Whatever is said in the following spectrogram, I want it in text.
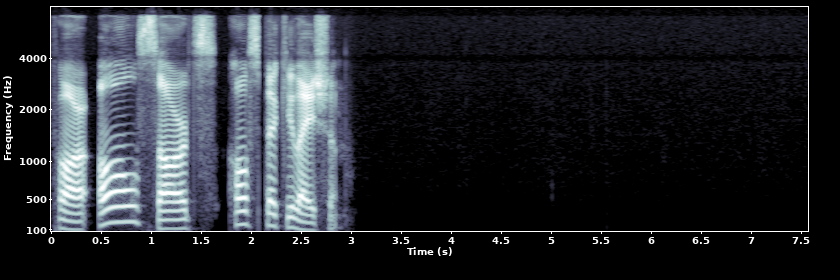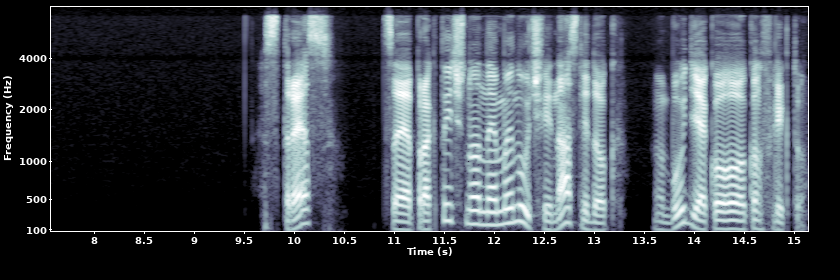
for all sorts of speculation. Stress це практично неминучий наслідок будь-якого конфлікту.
